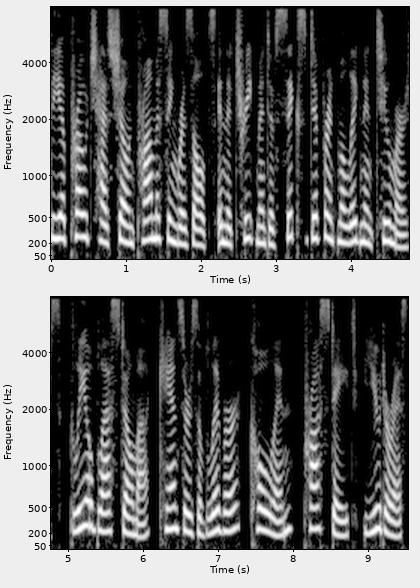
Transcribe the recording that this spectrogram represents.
The approach has shown promising results in the treatment of six different malignant tumors, glioblastoma, cancers of liver, colon, prostate, uterus,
